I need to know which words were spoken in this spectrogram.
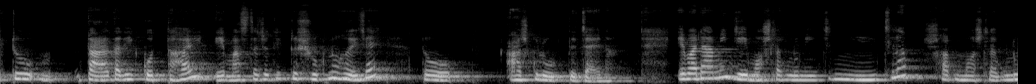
একটু তাড়াতাড়ি করতে হয়। এ মাছটা যদি একটু শুকনো হয়ে যায়, তো আঁশগুলো উঠতে চায় না। এবারে আমি যে মশলাগুলো নিয়ে নিয়েছিলাম, সব মশলাগুলো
